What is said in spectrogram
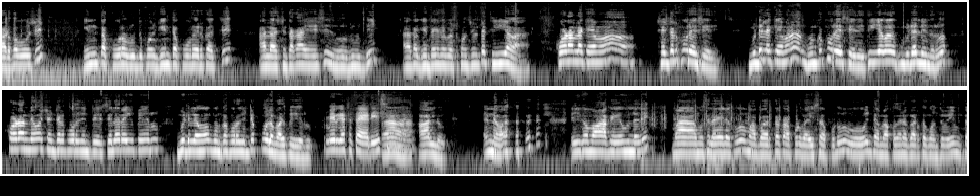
గడక పోసి ఇంత కూర రుద్దుకొని ఇంత కూర ఎరకొచ్చి అలా చింతకాయ వేసి రుద్ది అంత గింత గింత పెట్టుకొని తింటే తీయగా. కోడళ్ళకేమో చెంచల కూర వేసేది బిడ్డలకేమో గుంక కూర వేసేది తీయగా బిడ్డలు తిందరు. కోడళ్ళేమో చెంచల కూర తింటే సిల్లరైపోయారు బిడ్డలేమో గుంక కూర తింటే కూల పడిపోయారు. మీరు గట్లా తయారు చేసి వాళ్ళు ఎన్నవా? ఇక మాకేమున్నది? మా ముసలాయనకు మా భర్తకు అప్పుడు వయసు అప్పుడు ఇంత మొక్కదన గడక కొంచెం ఇంత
